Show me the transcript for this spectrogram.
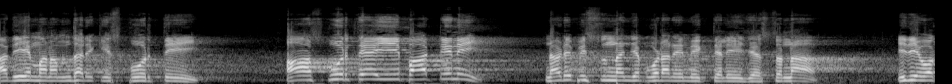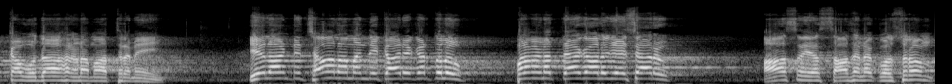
అది మనందరికీ స్ఫూర్తి. ఆ స్ఫూర్తే ఈ పార్టీని నడిపిస్తుందని చెప్పి కూడా నేను మీకు తెలియజేస్తున్నా. ఇది ఒక్క ఉదాహరణ మాత్రమే. ఇలాంటి చాలా మంది కార్యకర్తలు ప్రాణ త్యాగాలు చేశారు. ఆశయ సాధన కోసం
